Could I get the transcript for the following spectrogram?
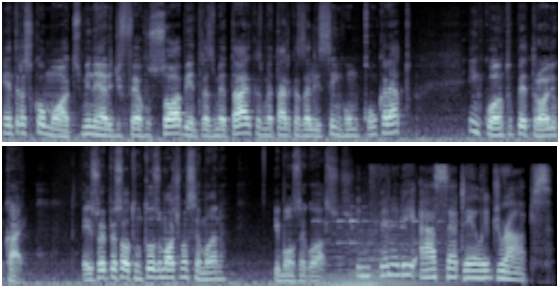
entre as commodities, minério de ferro sobe entre as metálicas, metálicas ali sem rumo concreto, enquanto o petróleo cai. É isso aí, pessoal. Tenham todos uma ótima semana e bons negócios. Infinity Asset Daily Drops.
